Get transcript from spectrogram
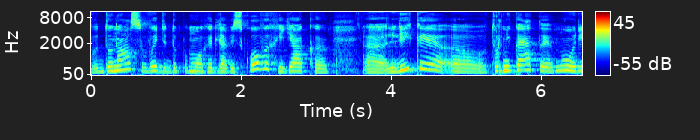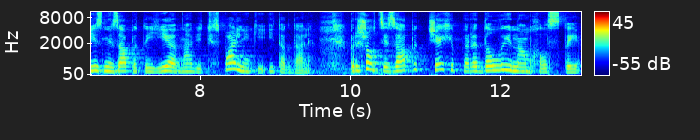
до нас в виді допомоги для військових, як ліки, турнікети, ну різні запити є, навіть спальники і так далі. Прийшов цей запит, чехи передали нам холсти,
